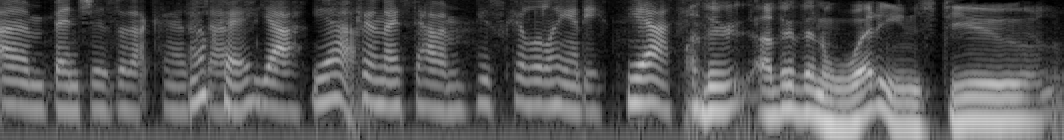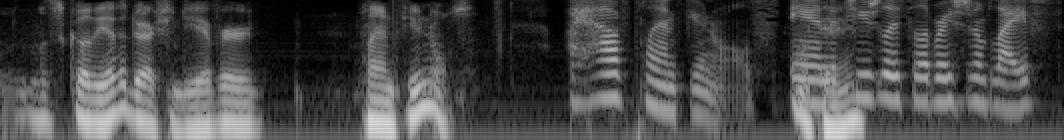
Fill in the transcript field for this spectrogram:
um, benches or that kind of Okay. stuff. Yeah, Yeah. it's kind of nice to have him. He's kind of a little handy. Yeah. Other other than weddings, do you? Let's go the other direction. Do you ever plan funerals? I have planned funerals, and Okay. it's usually a celebration of life.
